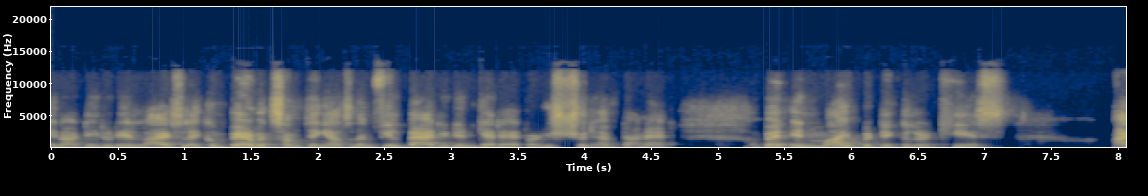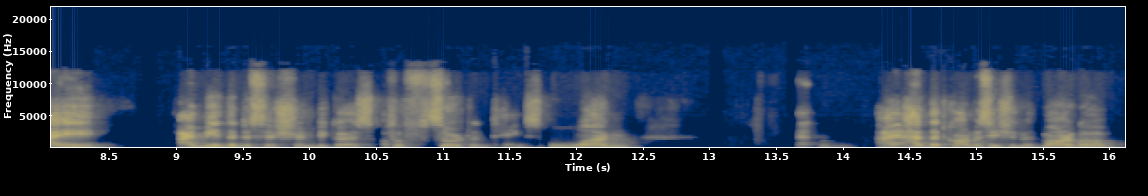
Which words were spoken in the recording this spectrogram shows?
in our day-to-day lives. Like compare with something else, and then feel bad you didn't get it, or you should have done it but in my particular case, I I made the decision because of certain things. One, I had that conversation with Margo,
